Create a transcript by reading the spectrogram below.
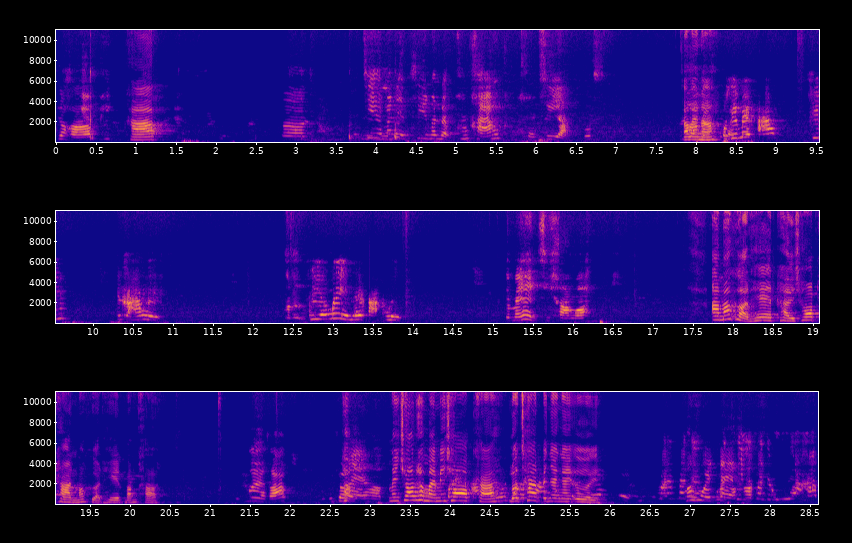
เจ้าครับพริกครับเอ่อที่มันเห็นซีมันแบบค้างๆของซีอะอะไรนะซีไม่ค้างซีไม่ค้างเลยซียังไม่เห็นให้ค้างเลยจะไม่เห็นซีค้างวะอะมะเขือเทศใครชอบทานมะเขือเทศบ้างคะ ไม่ครับไม่ครับไม่ชอบทำไมไม่ชอบคะ รสชาติเป็นยังไงเอ่ย มันหวยแตกครับมันจะอ้วกครับ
